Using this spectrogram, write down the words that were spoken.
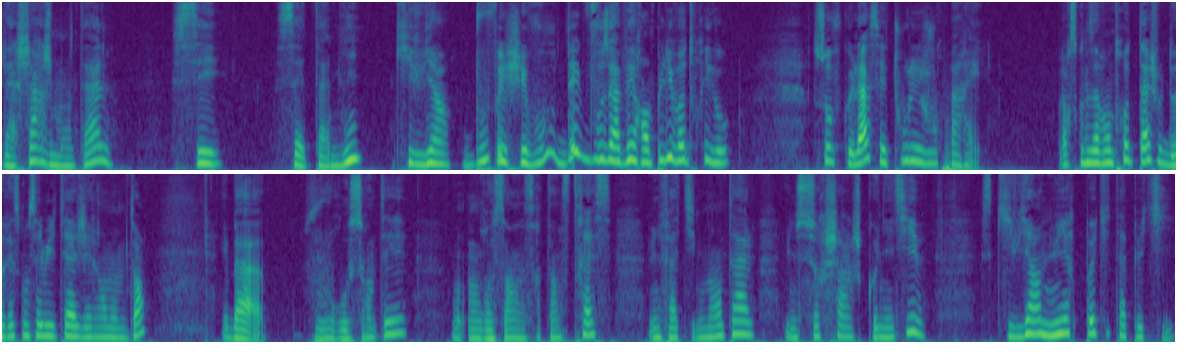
La charge mentale, c'est cet ami qui vient bouffer chez vous dès que vous avez rempli votre frigo. Sauf que là, c'est tous les jours pareil. Lorsque nous avons trop de tâches ou de responsabilités à gérer en même temps, eh ben, vous le ressentez, on, ressent un certain stress, une fatigue mentale, une surcharge cognitive, ce qui vient nuire petit à petit,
